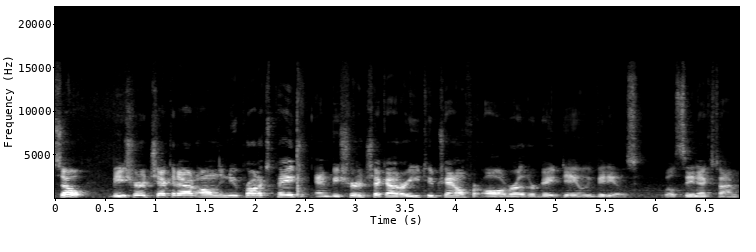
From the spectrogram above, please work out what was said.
So be sure to check it out on the new products page, and be sure to check out our YouTube channel for all of our other great daily videos. We'll see you next time.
